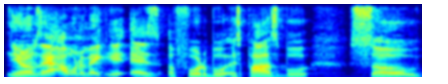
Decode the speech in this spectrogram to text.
You know what I'm saying? I want to make it as affordable as possible. So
